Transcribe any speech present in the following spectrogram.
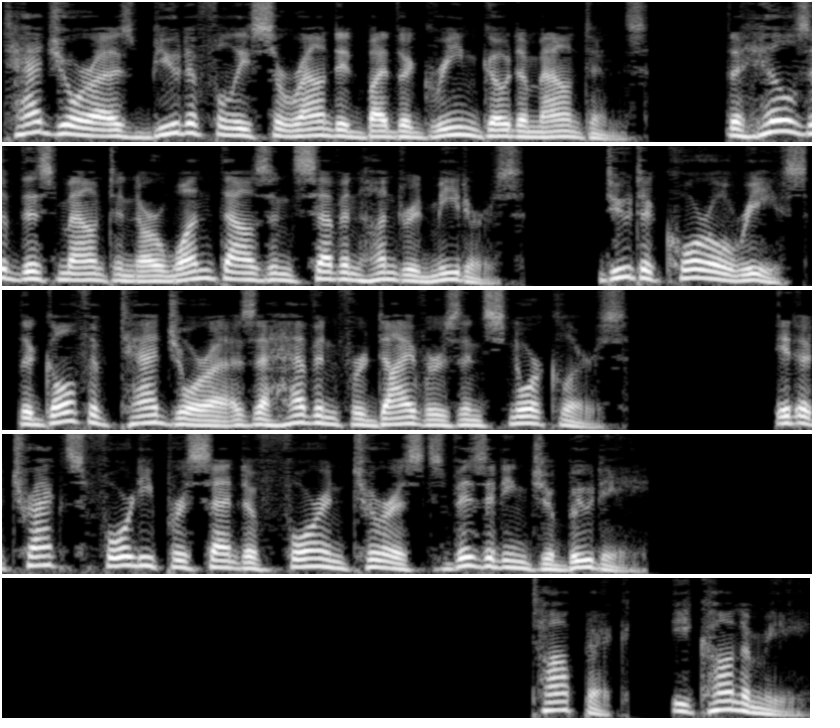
Tadjoura is beautifully surrounded by the Green Goda Mountains. The hills of this mountain are 1,700 metres. Due to coral reefs, the Gulf of Tadjoura is a heaven for divers and snorkelers. It attracts 40% of foreign tourists visiting Djibouti. Economy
